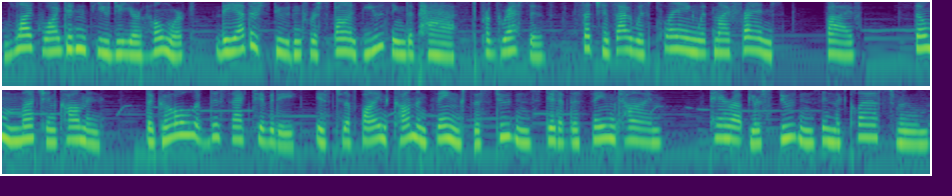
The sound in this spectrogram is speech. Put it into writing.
like why didn't you do your homework? The other student responds using the past progressive, such as I was playing with my friends. 5. So much in common. The goal of this activity is to find common things the students did at the same time Pair up your students in the classroom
